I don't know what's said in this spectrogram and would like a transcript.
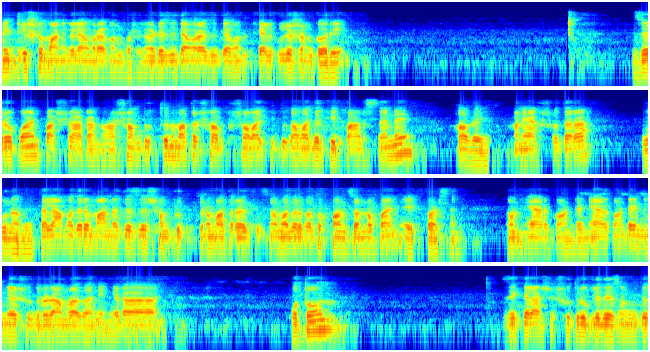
নির্দিষ্ট মানগুলো আমরা এখন বসালাম। এটা যদি আমরা যদি এখন ক্যালকুলেশন করি জিরো পয়েন্ট পাঁচশো আটান্ন আর সম্পৃক্তর মাত্রা সব সময় কিন্তু আমাদের কি পার্সেন্টে হবে? মানে একশো দ্বারা গুণ হবে তাহলে আমাদের মান হইতেছে সম্পৃক্তর মাত্রা হইতেছে আমাদের কত? পঞ্চান্ন পয়েন্ট এইট পার্সেন্ট এখন এয়ার কন্টেন্ট এয়ার কন্টেন্ট নিয়ে সূত্রটা আমরা জানি, এটা প্রথম যে ক্লাসের সূত্রগুলো দিয়েছেন কিন্তু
